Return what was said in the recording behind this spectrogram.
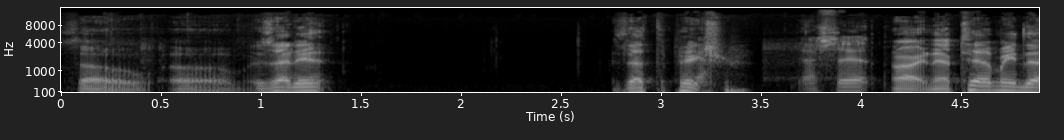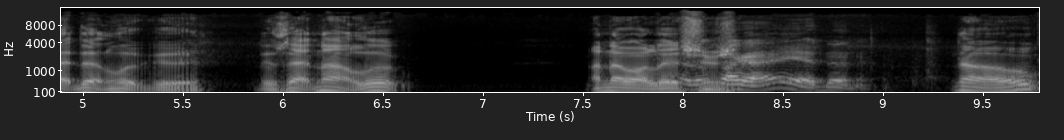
So uh, is that it? Is that the picture? That's it. All right. Now tell me that doesn't look good. Does that not look? I know our listeners. Like an ad, doesn't it? No,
